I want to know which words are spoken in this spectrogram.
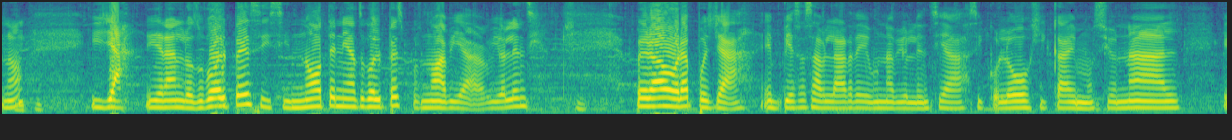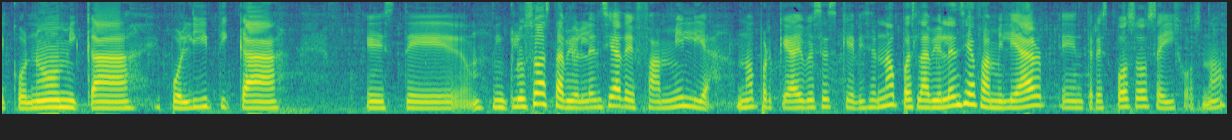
¿no? Y ya, y eran los golpes y si no tenías golpes pues no había violencia. Pero ahora pues ya empiezas a hablar de una violencia psicológica, emocional, económica, política, este, incluso hasta violencia de familia, ¿no? Porque hay veces que dicen, no, pues la violencia familiar entre esposos e hijos, ¿no?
